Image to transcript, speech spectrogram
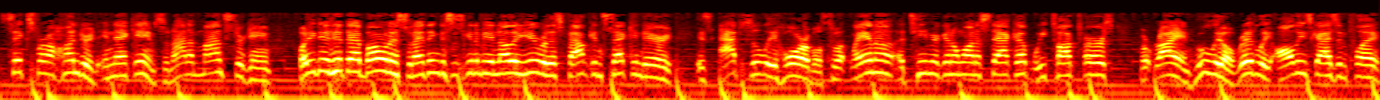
six for a hundred in that game. So not a monster game, but he did hit that bonus, and I think this is going to be another year where this Falcon secondary is absolutely horrible. So Atlanta, a team you're going to want to stack up. We talked Hurst, but Ryan, Julio, Ridley, all these guys in play.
